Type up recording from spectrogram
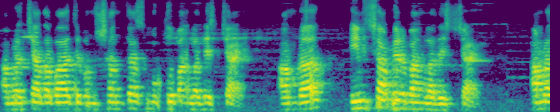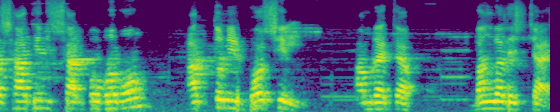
আমরা চাঁদাবাজ এবং সন্ত্রাস মুক্ত বাংলাদেশ চাই। আমরা ইনসাফের বাংলাদেশ চাই। আমরা স্বাধীন, সার্বভৌম আত্মনির্ভরশীল আমরা একটা বাংলাদেশ চাই।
